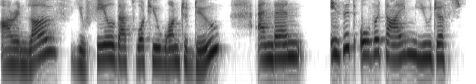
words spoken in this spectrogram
are in love, you feel that's what you want to do. And then is it over time you just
